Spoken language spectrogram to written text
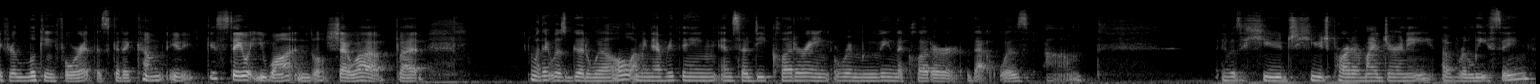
if you're looking for it, that's going to come. You, know, you stay what you want, and it'll show up. But whether it was goodwill i mean everything and so decluttering removing the clutter that was um, it was a huge huge part of my journey of releasing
